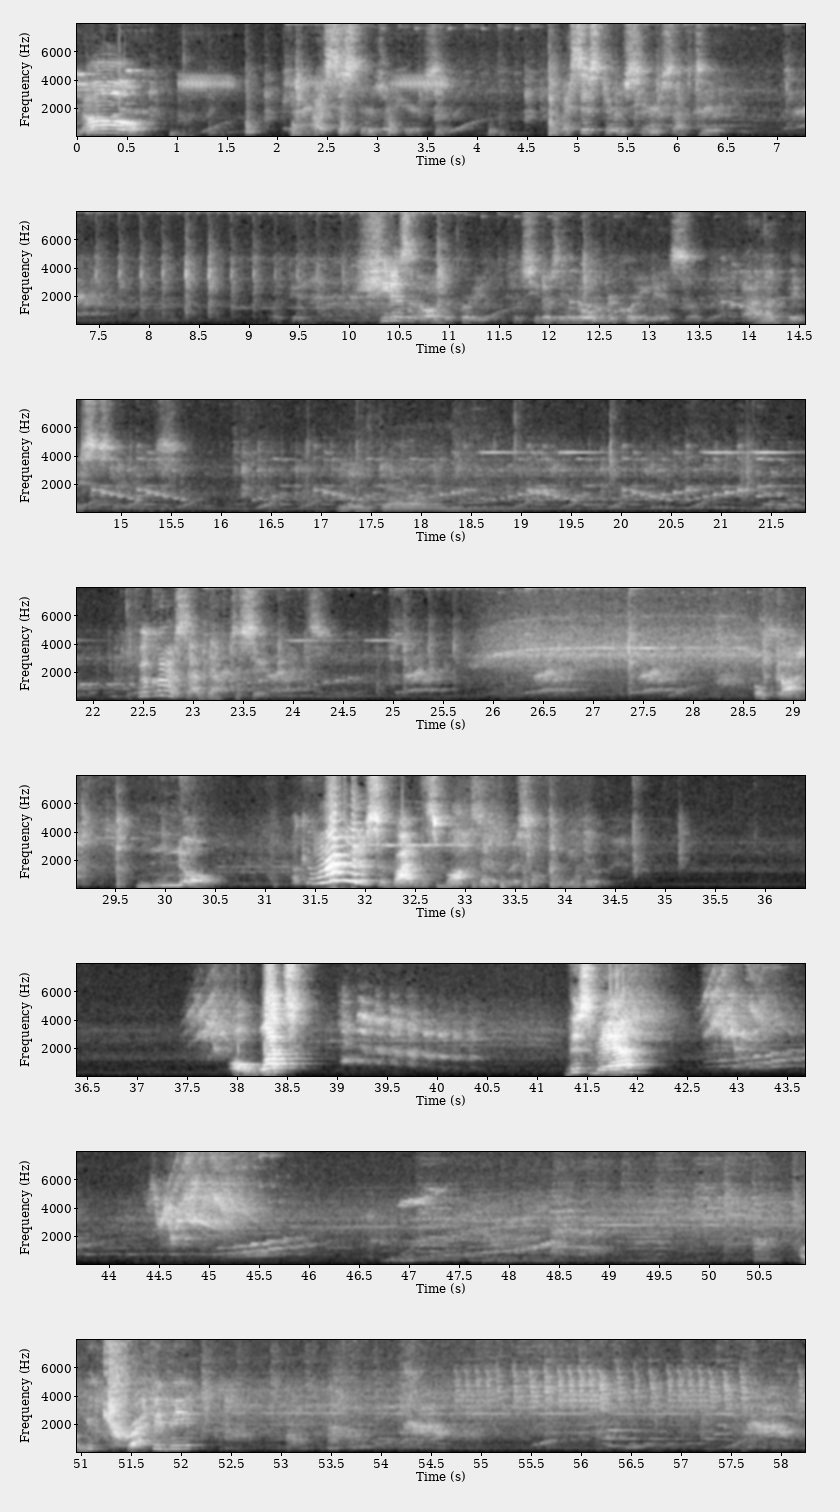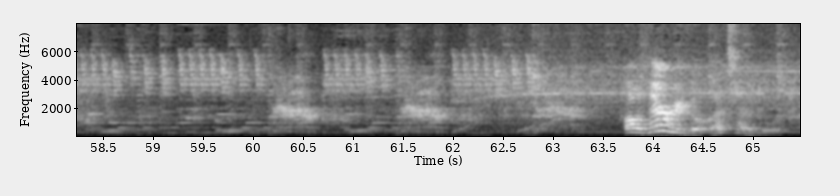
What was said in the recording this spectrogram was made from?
No! Okay, my sisters are here, so. My sister is here, so I have to. She doesn't know I'm recording because she doesn't even know what recording is, so I have a baby sister, guys. And, um, I feel kind of sad to have to say that. Oh god. No. Okay, we're not gonna survive this boss at a risk. Hopefully we do. Oh, what? This man? Are you crappy me? Oh, there we go. That's how to do it.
